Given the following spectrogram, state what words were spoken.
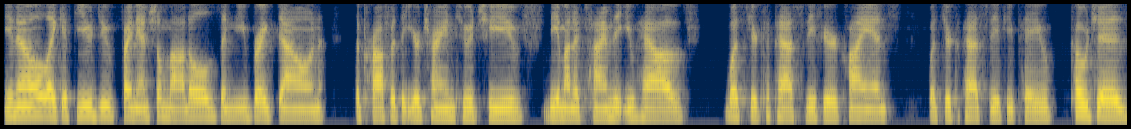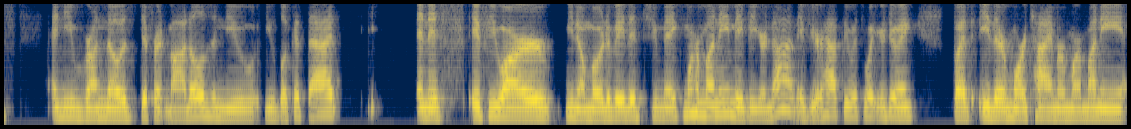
You know, like if you do financial models and you break down the profit that you're trying to achieve, the amount of time that you have, what's your capacity for your clients, what's your capacity if you pay coaches, and you run those different models and you you look at that. And if if you are you know motivated to make more money maybe you're not maybe you're happy with what you're doing but either more time or more money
